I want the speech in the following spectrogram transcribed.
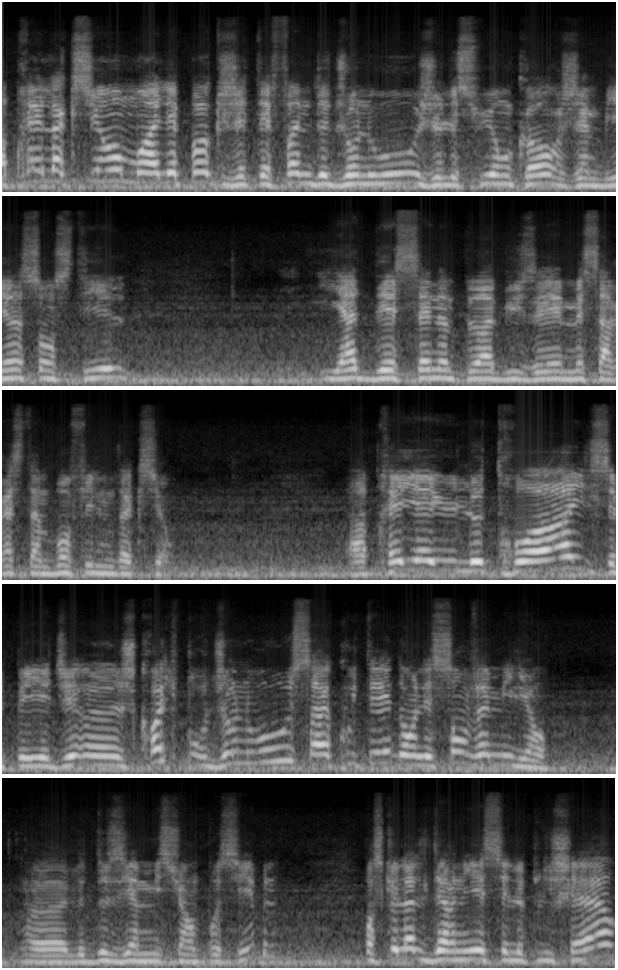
Après l'action, moi à l'époque j'étais fan de John Woo, je le suis encore, j'aime bien son style. Il y a des scènes un peu abusées, mais ça reste un bon film d'action. Après il y a eu le 3, il s'est payé, euh, je crois que pour John Woo ça a coûté dans les 120 millions, euh, le deuxième Mission Impossible. Parce que là le dernier c'est le plus cher.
